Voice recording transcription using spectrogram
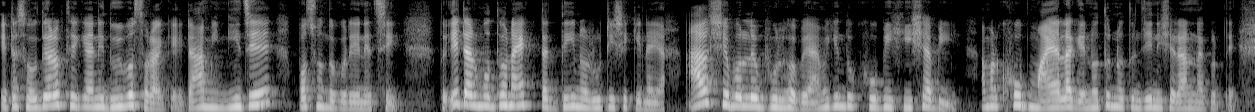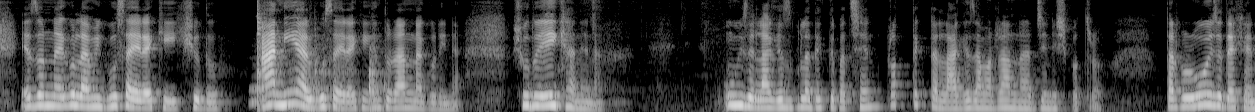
এটা সৌদি আরব থেকে আনি দুই বছর আগে, এটা আমি নিজে পছন্দ করে এনেছি। তো এটার মধ্যেও না একটা দিনও রুটি শেখি নাই আর সে বললে ভুল হবে, আমি কিন্তু খুবই হিসাবি। আমার খুব মায়া লাগে নতুন নতুন জিনিসে রান্না করতে। এজন্য এগুলো আমি গুছাই রাখি শুধু। আনি আর গুছাই রাখি, কিন্তু রান্না করি না। শুধু এইখানে না। ওই যে লাগেজগুলো দেখতে পাচ্ছেন? প্রত্যেকটা লাগেজ আমার রান্নার জিনিসপত্র। তারপর ওই যে দেখেন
